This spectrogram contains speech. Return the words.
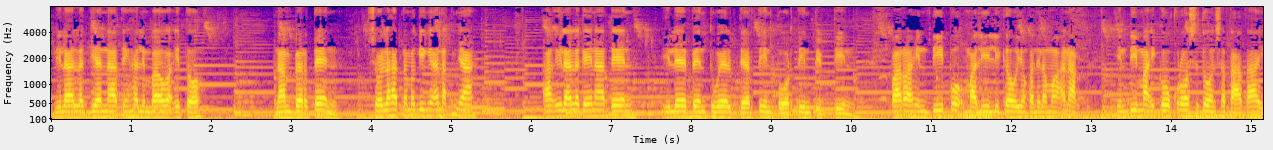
nilalagyan natin halimbawa ito, number 10. So lahat na magiging anak niya, ang ilalagay natin 11, 12, 13, 14, 15 para hindi po maliligaw yung kanilang mga anak hindi maiko-cross doon sa tatay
